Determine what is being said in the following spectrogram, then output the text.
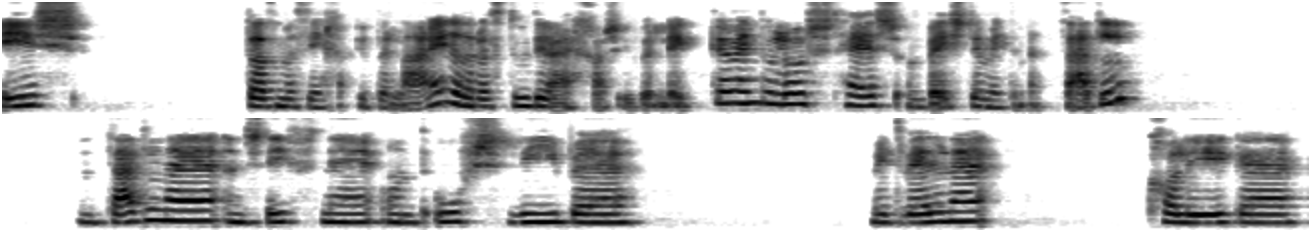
ist, dass man sich überlegt, oder dass du dir eigentlich kannst überlegen, wenn du Lust hast, am besten mit einem Zettel. Einen Zettel nehmen, einen Stift nehmen und aufschreiben, mit welchen Kollegen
